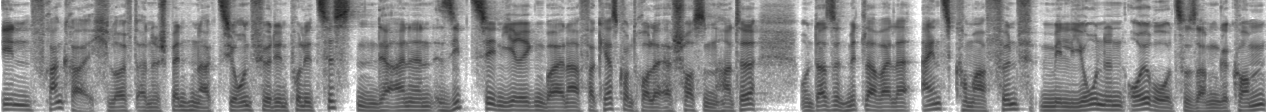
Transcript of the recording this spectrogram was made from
In Frankreich läuft eine Spendenaktion für den Polizisten, der einen 17-Jährigen bei einer Verkehrskontrolle erschossen hatte. Und da sind mittlerweile 1,5 Millionen Euro zusammengekommen.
